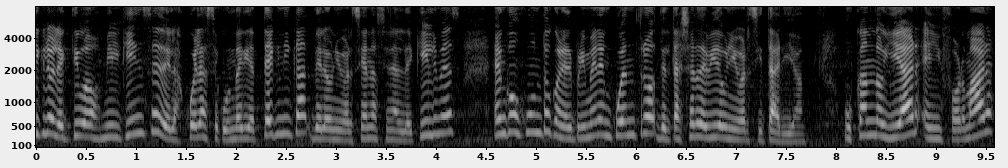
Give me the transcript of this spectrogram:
Ciclo lectivo 2015 de la Escuela Secundaria Técnica de la Universidad Nacional de Quilmes en conjunto con el primer encuentro del Taller de Vida Universitaria, buscando guiar e informar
